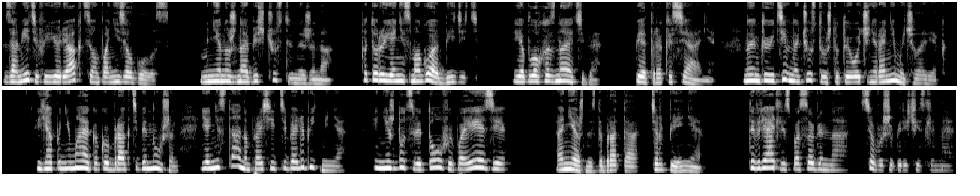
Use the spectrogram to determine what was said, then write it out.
Заметив ее реакцию, он понизил голос. «Мне нужна бесчувственная жена, которую я не смогу обидеть. Я плохо знаю тебя, Петра Кассиане, но интуитивно чувствую, что ты очень ранимый человек. Я понимаю, какой брак тебе нужен. Я не стану просить тебя любить меня. И не жду цветов и поэзии. А нежность, доброта, терпение. Ты вряд ли способен на все вышеперечисленное.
